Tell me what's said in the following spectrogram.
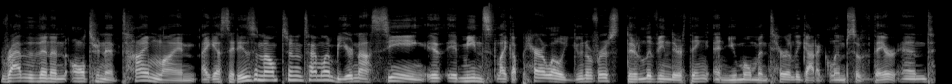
rather than an alternate timeline. I guess it is an alternate timeline, but you're not seeing. It, it means like a parallel universe. They're living their thing, and you momentarily got a glimpse of their end.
